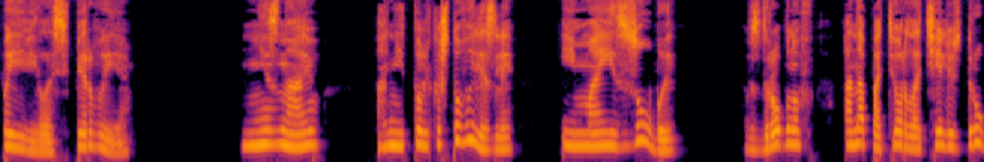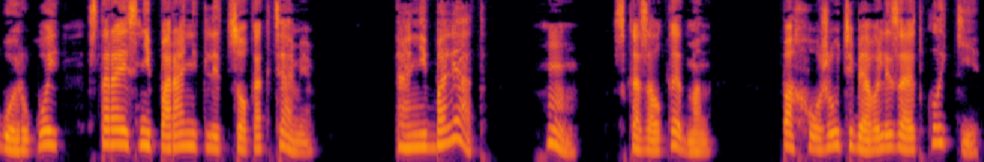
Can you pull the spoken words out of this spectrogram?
появилась впервые. «Не знаю. Они только что вылезли. И мои зубы...» Вздрогнув, она потерла челюсть другой рукой, стараясь не поранить лицо когтями. «Они болят». «Хм», — сказал Кэдман. «Похоже, у тебя вылезают клыки.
